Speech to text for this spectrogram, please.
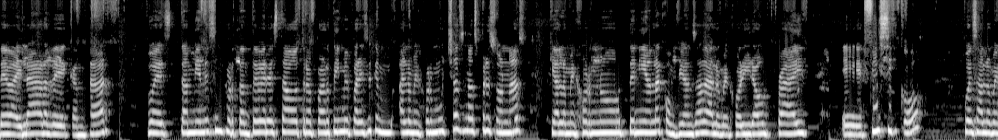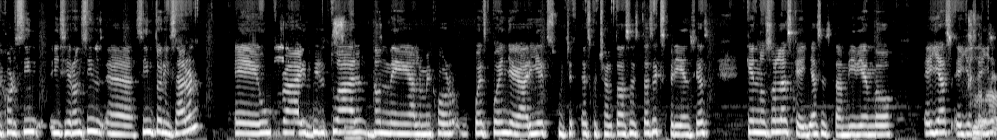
de bailar, de cantar, pues también es importante ver esta otra parte y me parece que a lo mejor muchas más personas que a lo mejor no tenían la confianza de a lo mejor ir a un Pride eh, físico, pues a lo mejor hicieron, eh, sintonizaron eh, un Pride virtual donde a lo mejor pues pueden llegar y escuchar todas estas experiencias que no son las que ellas están viviendo, ellas, ellos, ellas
